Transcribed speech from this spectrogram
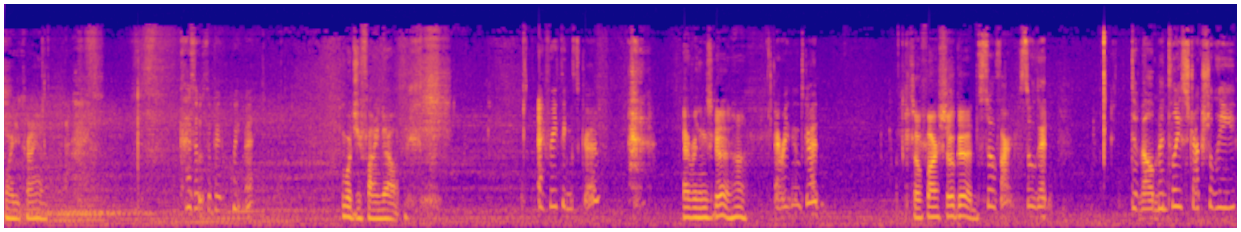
Why are you crying? Cause it was a big appointment. What'd you find out? Everything's good. Everything's good, huh? Everything's good. So far, so good. so far so good developmentally structurally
